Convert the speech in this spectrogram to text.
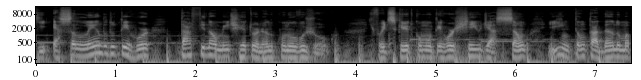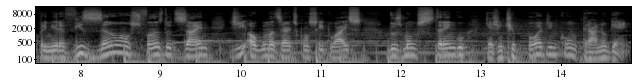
que essa lenda do terror tá finalmente retornando com um novo jogo, que foi descrito como um terror cheio de ação e então tá dando uma primeira visão aos fãs do design de algumas artes conceituais dos monstrengo que a gente pode encontrar no game.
